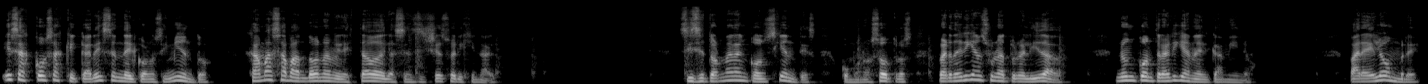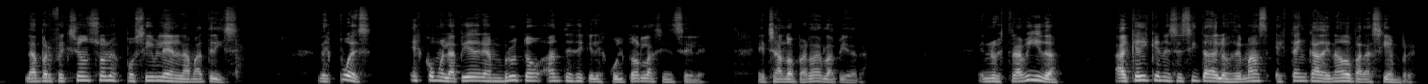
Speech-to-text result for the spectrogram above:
Esas cosas que carecen del conocimiento jamás abandonan el estado de la sencillez original. Si se tornaran conscientes, como nosotros, perderían su naturalidad, no encontrarían el camino. Para el hombre, la perfección solo es posible en la matriz. Después, es como la piedra en bruto antes de que el escultor la cincele, echando a perder la piedra. En nuestra vida, aquel que necesita de los demás está encadenado para siempre.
